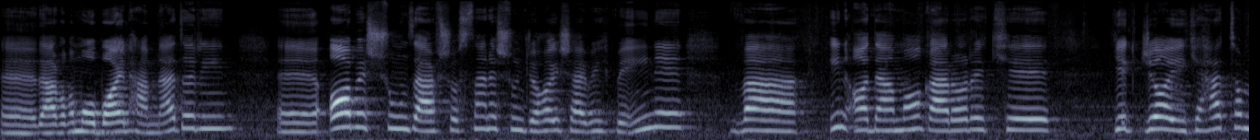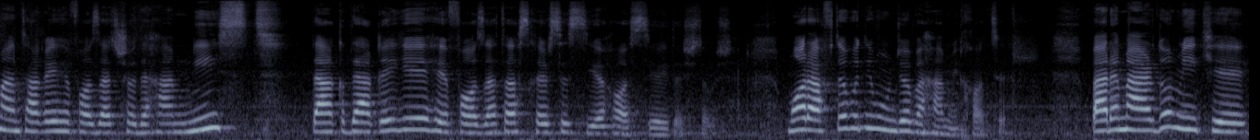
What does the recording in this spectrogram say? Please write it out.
در واقع موبایل هم ندارین. آبشون ظرف شستنشون جاهای شبیه به اینه و این آدما قراره که یک جایی که حتی منطقه حفاظت شده هم نیست دغدغه حفاظت از خرس سیاه آسیایی داشته باشن. ما رفته بودیم اونجا به همین خاطر. برای مردمی که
